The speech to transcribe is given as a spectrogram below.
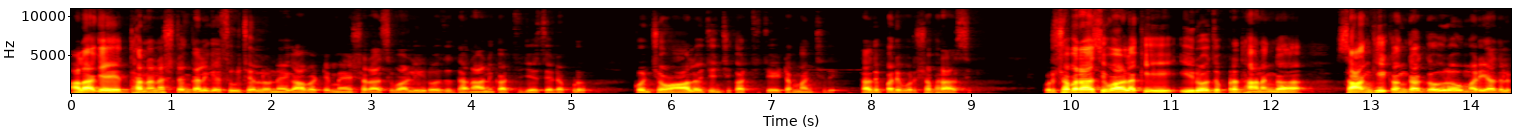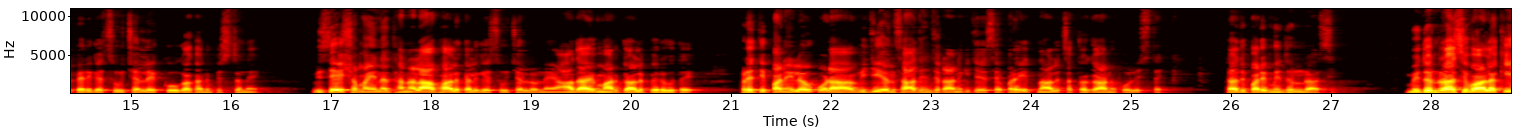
అలాగే ధన నష్టం కలిగే సూచనలు ఉన్నాయి కాబట్టి మేషరాశి వాళ్ళు ఈరోజు ధనాన్ని ఖర్చు చేసేటప్పుడు కొంచెం ఆలోచించి ఖర్చు చేయటం మంచిది. తదుపరి వృషభ రాశి. వృషభ రాశి వాళ్ళకి ఈరోజు ప్రధానంగా సాంఘికంగా గౌరవ మర్యాదలు పెరిగే సూచనలు ఎక్కువగా కనిపిస్తున్నాయి. విశేషమైన ధనలాభాలు కలిగే సూచనలు ఉన్నాయి. ఆదాయ మార్గాలు పెరుగుతాయి. ప్రతి పనిలో కూడా విజయం సాధించడానికి చేసే ప్రయత్నాలు చక్కగా అనుకూలిస్తాయి. తదుపరి మిథున్ రాశి. మిథున్ రాశి వాళ్ళకి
